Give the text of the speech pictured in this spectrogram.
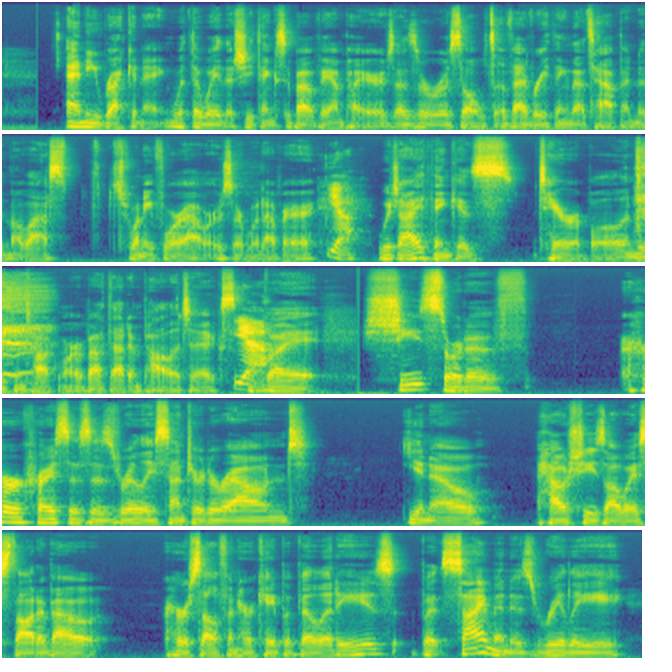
any reckoning with the way that she thinks about vampires as a result of everything that's happened in the last 24 hours or whatever yeah which I think is terrible. And we can talk more about that in politics. Yeah. But she's sort of, her crisis is really centered around, you know, how she's always thought about herself and her capabilities. But Simon is really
